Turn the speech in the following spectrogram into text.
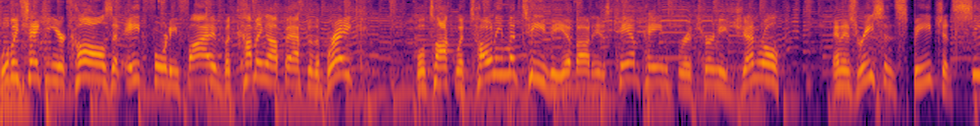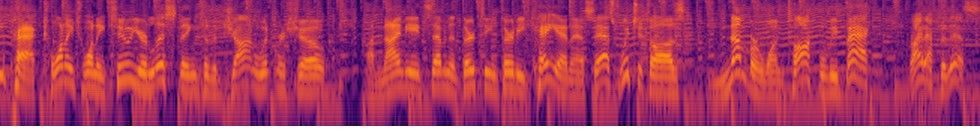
We'll be taking your calls at 8:45, but coming up after the break, we'll talk with Tony Mattivi about his campaign for Attorney General and his recent speech at CPAC 2022. You're listening to the John Whitmer Show on 98.7 and 1330 KNSS, Wichita's number one talk. We'll be back right after this.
